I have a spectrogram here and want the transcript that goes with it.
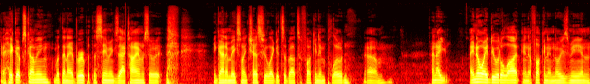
a hiccup's coming, but then I burp at the same exact time, so it it kind of makes my chest feel like it's about to fucking implode. Um, and I I know I do it a lot, and it fucking annoys me. And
